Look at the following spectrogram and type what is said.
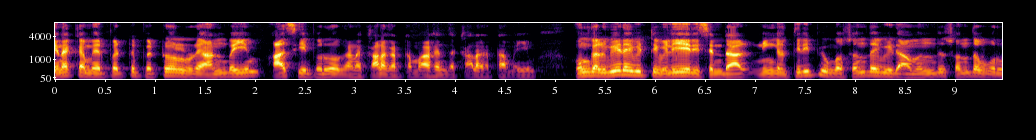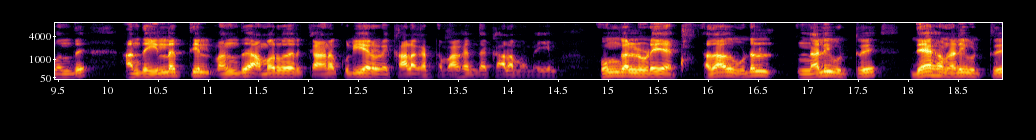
இணக்கம் ஏற்பட்டு பெற்றோர்களுடைய அன்பையும் ஆசையை பெறுவதற்கான காலகட்டமாக இந்த காலகட்டம் அமையும். உங்கள் வீடை விட்டு வெளியேறி சென்றால் நீங்கள் திருப்பி உங்கள் சொந்த வீடு அமர்ந்து சொந்த ஊர் வந்து அந்த இல்லத்தில் வந்து அமர்வதற்கான குடியேறுடைய காலகட்டமாக இந்த காலம் அமையும். உங்களுடைய அதாவது உடல் நலிவுற்று தேகம் நலிவுற்று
